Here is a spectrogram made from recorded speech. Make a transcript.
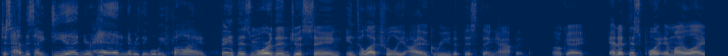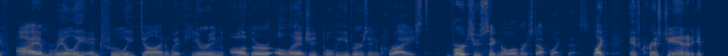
Just have this idea in your head and everything will be fine." Faith is more than just saying intellectually I agree that this thing happened. Okay? And at this point in my life, I am really and truly done with hearing other alleged believers in Christ virtue signal over stuff like this. Like if Christianity if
